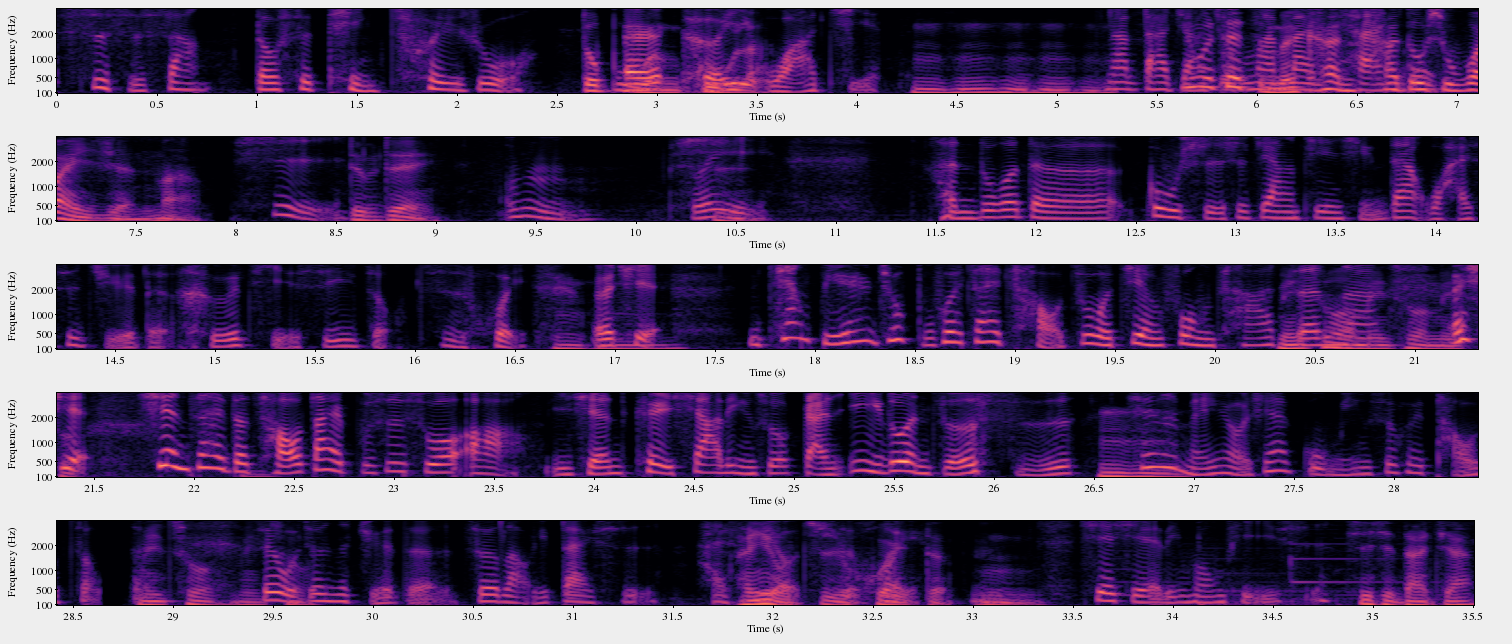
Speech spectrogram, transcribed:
事实上都是挺脆弱。都不稳固，可以瓦解。嗯哼哼哼哼，那大家因为再怎么看，他都是外人嘛，是对不对？嗯，所以很多的故事是这样进行，但我还是觉得和解是一种智慧，嗯、而且。你这样，别人就不会再炒作见缝插针了。没错，没错。而且现在的朝代不是说啊，以前可以下令说敢议论则死，嗯、现在没有。现在股民是会逃走的。没错，没错。所以我真的觉得这老一代是还是有智慧的。慧的嗯，谢谢林峰皮医师，谢谢大家。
